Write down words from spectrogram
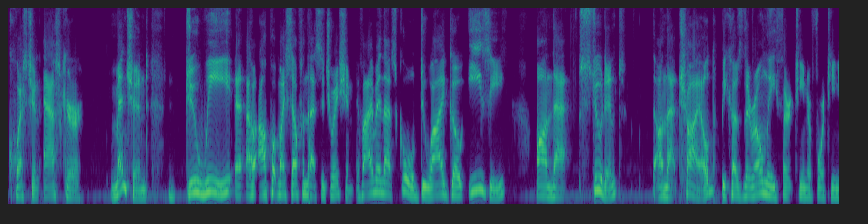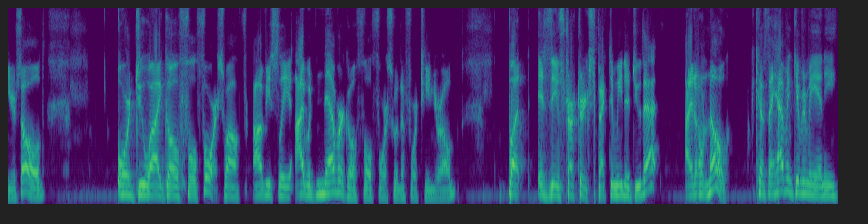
question asker mentioned do we uh, uh, i'll put myself in that situation if i'm in that school do i go easy on that student on that child because they're only 13 or 14 years old or do I go full force? Well, obviously, I would never go full force with a 14 year old. But is the instructor expecting me to do that? I don't know because they haven't given me any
